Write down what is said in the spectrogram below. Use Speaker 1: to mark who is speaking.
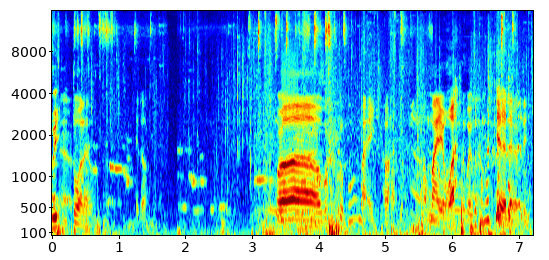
Speaker 1: วิ่งตัวอะไรวะไม่หรอว้าวไม่ก็ทำไมวะทำไมต้อมาเจอเลยแบบนี้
